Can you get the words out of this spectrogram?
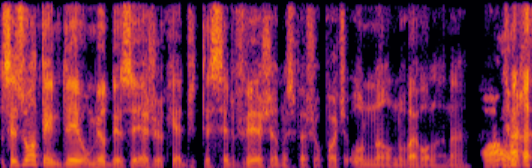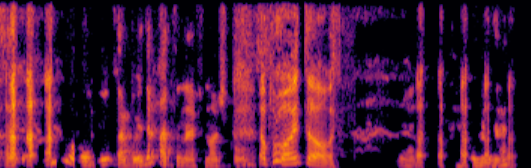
vocês vão atender o meu desejo, que é de ter cerveja no Special Point, ou não? Não vai rolar, né? Ó, oh, eu acho que é bom, viu? Carboidrato, né? Afinal de contas. É, pô, então. É.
